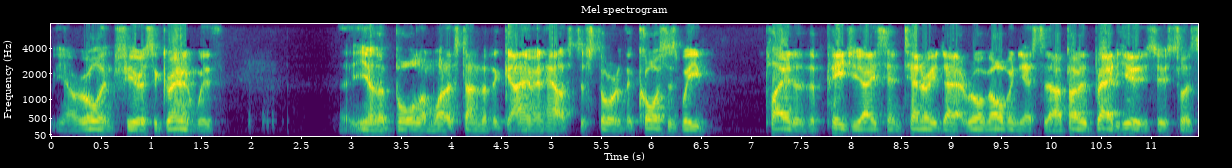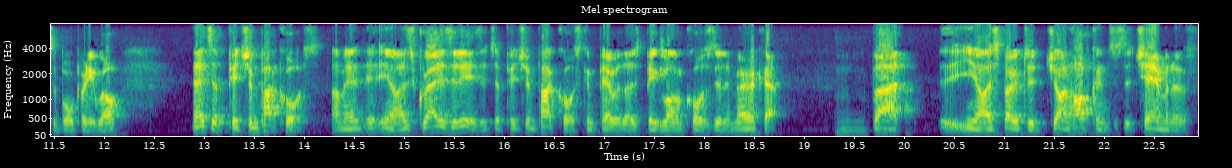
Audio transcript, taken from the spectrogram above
you know we're all in furious agreement with you know the ball and what it's done to the game and how it's distorted the courses. We played at the PGA Centenary Day at Royal Melbourne yesterday. I played with Brad Hughes, who still hits the ball pretty well. It's a pitch and putt course. I mean, it, you know, as great as it is, it's a pitch and putt course compared with those big long courses in America. Mm. But you know, I spoke to John Hopkins, as the chairman of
